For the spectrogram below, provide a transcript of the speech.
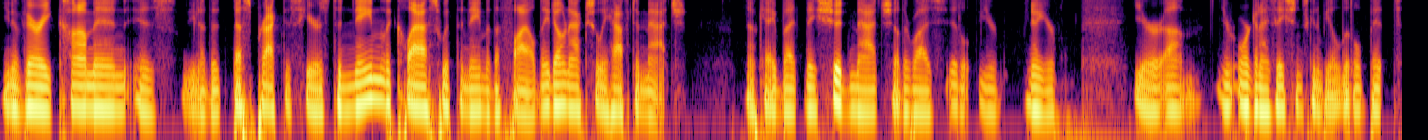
you know very common is you know the best practice here is to name the class with the name of the file. They don't actually have to match okay? But they should match otherwise it'll you're you know your your um, your organization is going to be a little bit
